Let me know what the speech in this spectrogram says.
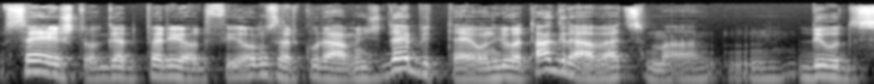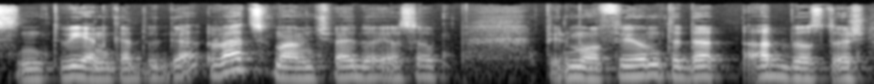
60. gadu periodu filmas, ar kurām viņš debitē, un ļoti agrā vecumā, 21 gadu vecumā, viņš veidoja savu pirmo filmu, tad atbilstoši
